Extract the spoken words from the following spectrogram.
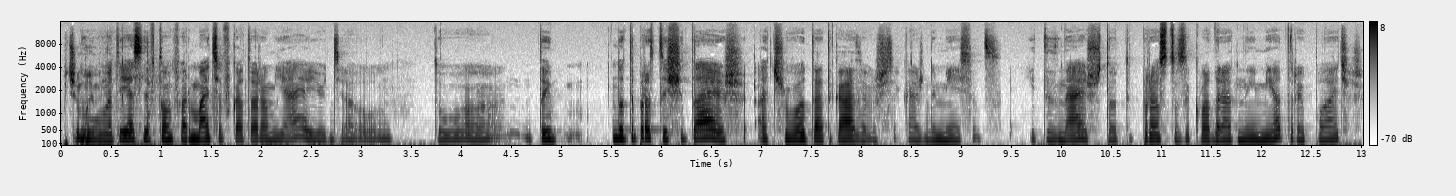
Почему ну, именно? вот если в том формате, в котором я ее делала, то ты ну, ты просто считаешь, от чего ты отказываешься каждый месяц. И ты знаешь, что ты просто за квадратные метры плачешь,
